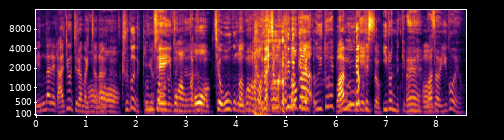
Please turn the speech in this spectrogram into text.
옛날에 라디오 드라마 있잖아. 어, 어, 어. 그거 느낌이었어. 제 음성으로 2공하고 듣는. 같은 어, 거. 제 5공하고. 5공하고. 어, 나 정말 그 느낌이야. 의도했던 완벽했어. 게 이런 느낌 네, 아니야? 어. 맞아 이거예요.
